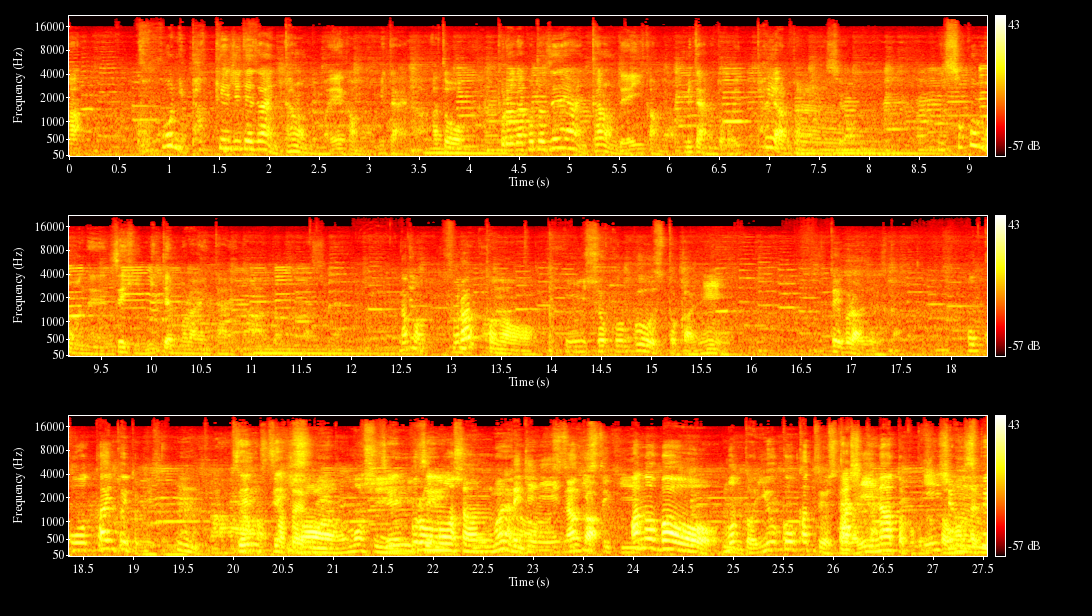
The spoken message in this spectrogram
あここにパッケージデザイン頼んでもええかもみたいな。あとプロダクトデザイン頼んでいいかもみたいなとこいっぱいあると思うんですよ。そこもねぜひ見てもらいたいなと思いますね。なんかフラットの飲食ブースとかにテーブルあるじゃないですか。ここを炊いといてもいいですよね、全然例えばああもし全プロモーション的にな。んかあの場をもっと有効活用した方がいいなと僕ずっ飲と思ってて。食スペ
